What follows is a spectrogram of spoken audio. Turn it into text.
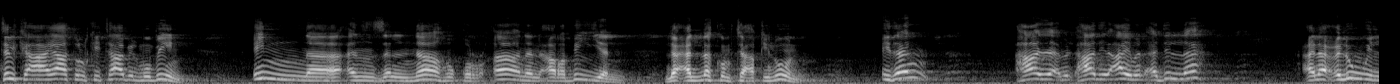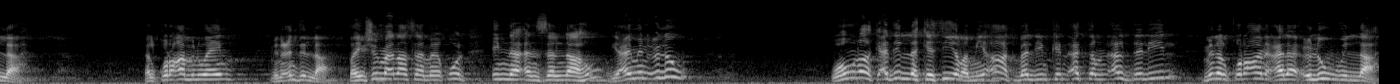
تلك آيات الكتاب المبين. إنا أنزلناه قرآنا عربيا لعلكم تعقلون. إذا هذه الآية من أدلة على علو الله. القرآن من وين؟ من عند الله. طيب شو معناته لما يقول إنا أنزلناه؟ يعني من علو. وهناك أدلة كثيرة مئات بل يمكن أكثر من ألف دليل من القرآن على علو الله.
